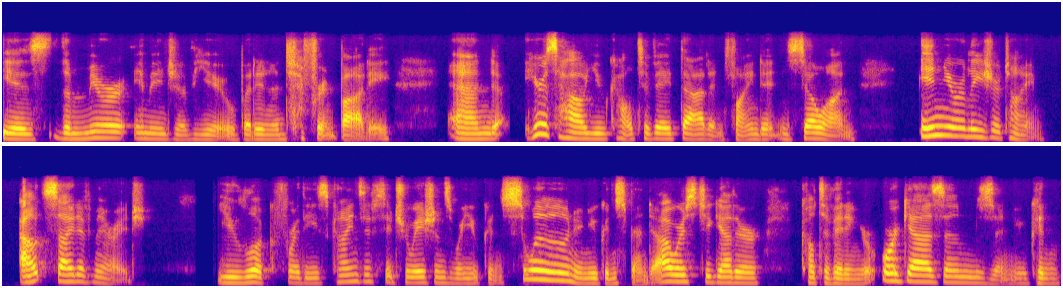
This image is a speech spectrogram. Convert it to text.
is the mirror image of you, but in a different body. And here's how you cultivate that and find it and so on. In your leisure time, outside of marriage, you look for these kinds of situations where you can swoon and you can spend hours together cultivating your orgasms and you can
